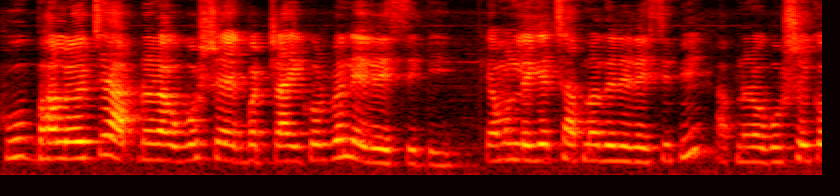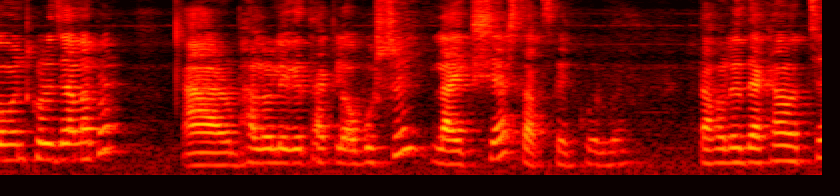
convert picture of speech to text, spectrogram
খুব ভালো হয়েছে আপনারা অবশ্যই একবার ট্রাই করবেন এই রেসিপি কেমন লেগেছে আপনাদের এই রেসিপি আপনারা অবশ্যই কমেন্ট করে জানাবেন। আর ভালো লেগে থাকলে অবশ্যই লাইক শেয়ার সাবস্ক্রাইব করবেন। তাহলে দেখা হচ্ছে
